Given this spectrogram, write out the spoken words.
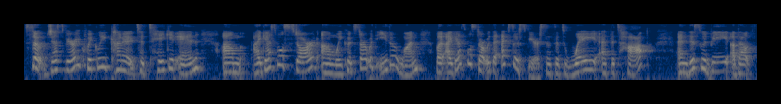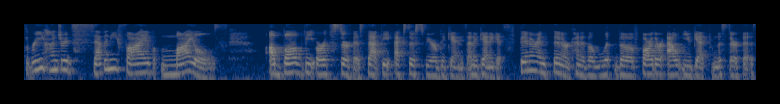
So just very quickly, kind of to take it in, um, I guess we'll start, um, we could start with either one, but I guess we'll start with the exosphere since it's way at the top. And this would be about 375 miles above the Earth's surface that the exosphere begins. And again, it gets thinner and thinner kind of the, the farther out you get from the surface.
